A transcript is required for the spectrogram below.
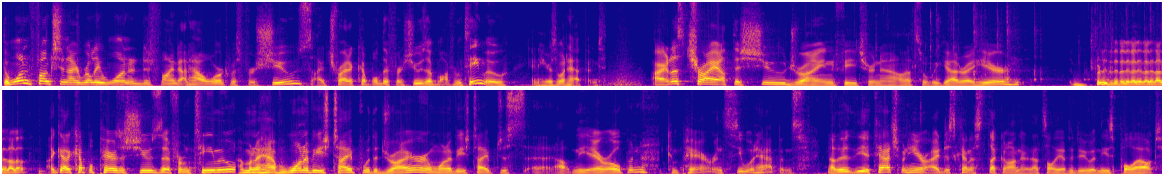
The one function I really wanted to find out how it worked was for shoes. I tried a couple different shoes I bought from Temu, and here's what happened. All right, let's try out the shoe drying feature now. That's what we got right here. I got a couple pairs of shoes from Temu. I'm gonna have one of each type with a dryer and one of each type just uh, out in the air open. Compare and see what happens. Now the attachment here, I just kind of stuck on there. That's all you have to do, and these pull out.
